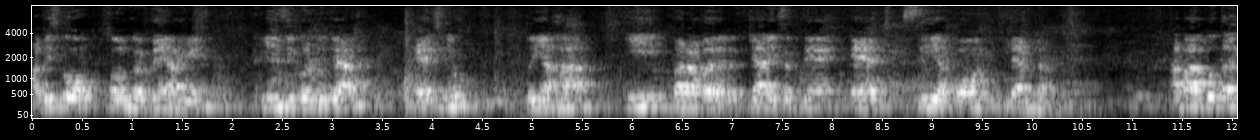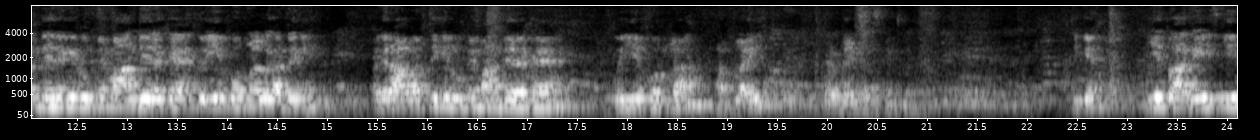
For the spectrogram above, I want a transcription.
अब इसको सोल्व करते हैं आगे। इज़ इक्वल टू क्या? एच न्यू तो यहाँ E बराबर क्या लिख सकते हैं? एच सी अपॉन लेमडा अब आपको तरंग धेरे के रूप में मान दे रखे हैं तो ये फॉर्मूला लगा देंगे। अगर आवर्ती के रूप में मान दे रखे हैं तो ये फॉर्मूला अप्लाई कर देंगे इसके अंदर। ठीक है? ये तो आ गई इसकी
